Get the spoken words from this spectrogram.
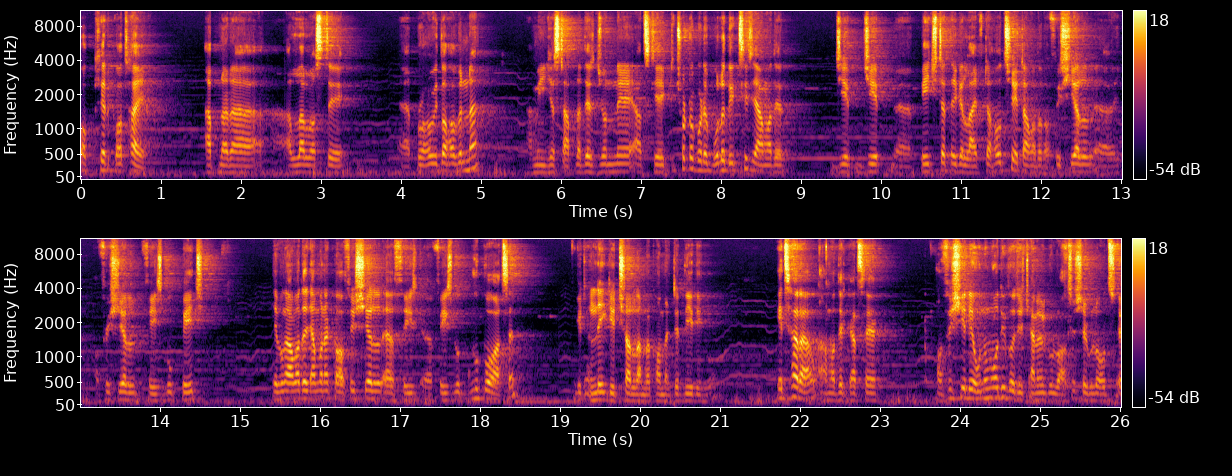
পক্ষের কথায় আপনারা আল্লাহর ওয়াস্তে প্রভাবিত হবেন না। আমি জাস্ট আপনাদের জন্য আজকে একটু ছোট করে বলে দিচ্ছি যে আমাদের যে যে পেজটা থেকে লাইভটা হচ্ছে, এটা আমাদের অফিসিয়াল অফিসিয়াল ফেসবুক পেজ এবং আমাদের এমন একটা অফিসিয়াল ফেসবুক গ্রুপও আছে। যেটা লিঙ্ক ইনশাল্লাহ আমরা কমেন্টে দিয়ে দিব। এছাড়াও আমাদের কাছে অফিসিয়ালি অনুমোদিত যে চ্যানেলগুলো আছে, সেগুলো হচ্ছে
